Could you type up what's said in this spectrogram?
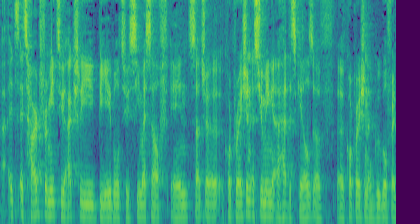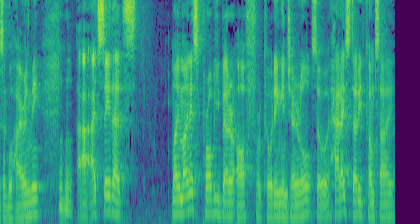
uh, it's it's hard for me to actually be able to see myself in such a corporation, assuming I had the skills of a corporation like Google, for example, hiring me. Mm-hmm. I'd say that my mind is probably better off for coding in general. So had I studied comp sci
